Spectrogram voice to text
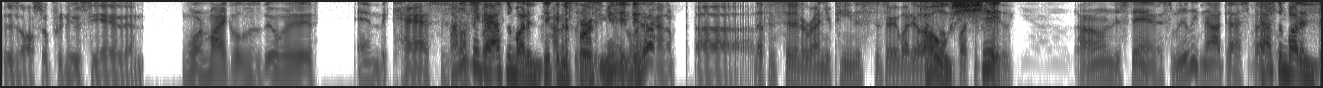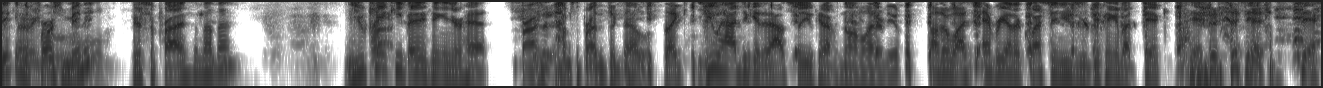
is also producing it, and Lorne Michaels is doing it, and the cast is. I don't just think I asked him about his dick in the first minute, did like I? Kind of, uh, Nothing centered around your penis since everybody else. Oh, talks about shit. Penis? I don't understand. It's really not that special. Asked him about his It's dick in the very first minute? You're surprised about that? You can't keep anything in your head. Surprised it- I'm surprised it took that long. Like you had to get it out so you could have a normal interview. Otherwise, every other question you just be thinking about dick, dick, dick, dick.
